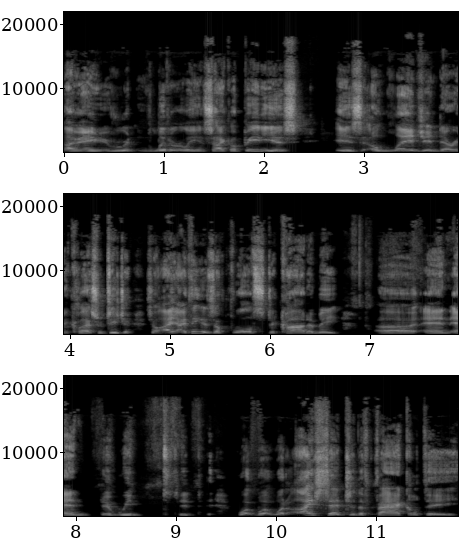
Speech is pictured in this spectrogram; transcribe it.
I mean, literally encyclopedias, is a legendary classroom teacher. So I, I think it's a false dichotomy. Uh, and and we what, what what I said to the faculty,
